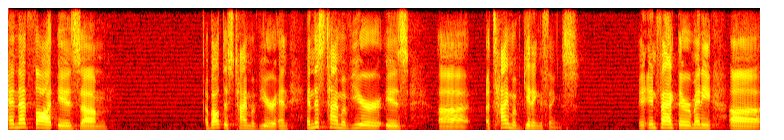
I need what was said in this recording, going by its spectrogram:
And, that thought is um, about this time of year. And, and this time of year is uh, a time of getting things. In, in fact, there are many uh,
